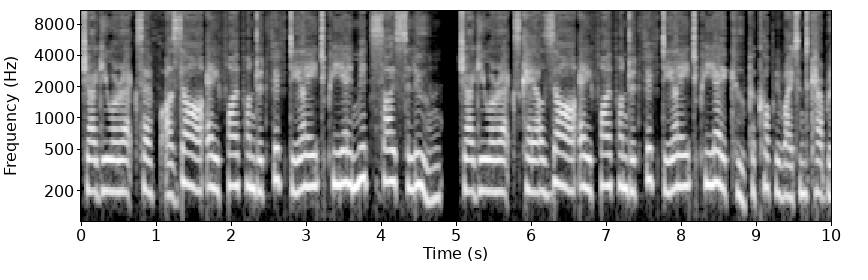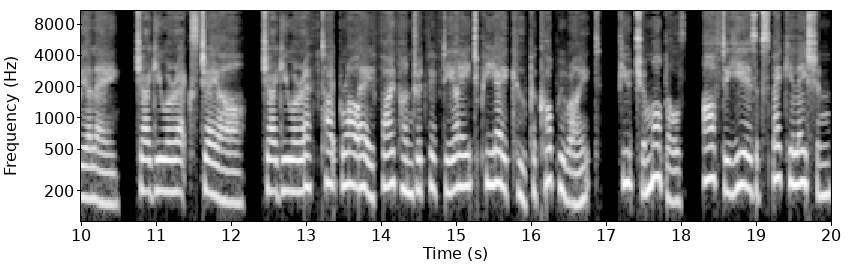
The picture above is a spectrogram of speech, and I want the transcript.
Jaguar XFR ZA A 550 HP a mid-size saloon, Jaguar XKR ZA A 550 HP a Coupe copyright and cabriolet, Jaguar XJR. Jaguar F-Type RA A 550 HPA Cooper copyright, future models. After years of speculation,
